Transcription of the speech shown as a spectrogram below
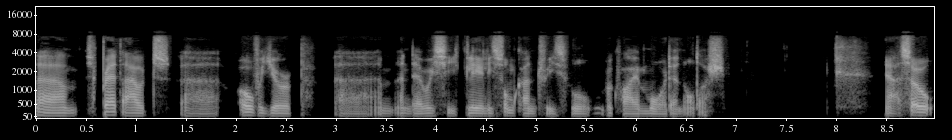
um, spread out uh, over Europe. Um, and there we see clearly some countries will require more than others. Yeah, so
